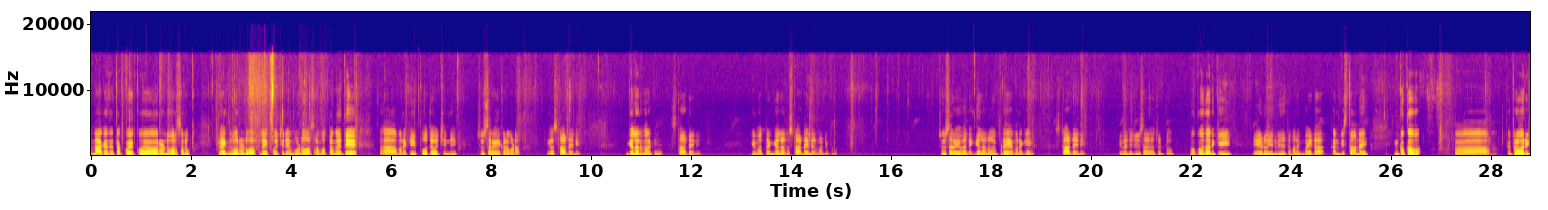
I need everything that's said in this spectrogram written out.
నాకైతే తక్కువ ఎక్కువ రెండు వరుసలు. మ్యాక్సిమం రెండు వరుసలు ఎక్కువ వచ్చినాయి. మూడో వరుసలో మొత్తంగా అయితే మనకి పోతే వచ్చింది. చూసారా ఇక్కడ కూడా? ఇక స్టార్ట్ అయినాయి. గెలలు మనకి స్టార్ట్ అయినాయి. ఇవి మొత్తం గెలలు స్టార్ట్ అయినాయి అనమాట ఇప్పుడు. చూసారా ఇవన్నీ గెలలు ఇప్పుడే మనకి స్టార్ట్ అయినాయి. ఇవన్నీ చూసారుగా చుట్టూ? ఒక్కో దానికి ఏడు ఎనిమిది అయితే మనకి బయట కనిపిస్తూ ఉన్నాయి. ఇంకొక ఫిబ్రవరి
